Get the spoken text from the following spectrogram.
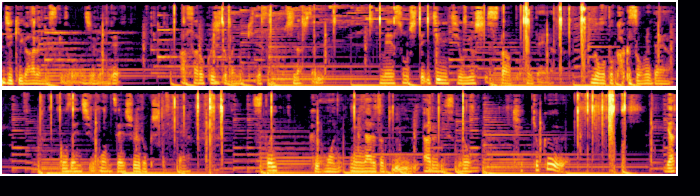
時期があるんですけど、自分で。朝6時とかに起きて散歩しだしたり。瞑想して一日をよし、スタートみたいな。ノート書くぞみたいな。午前中音声収録してみたいな。ストイックもになるときあるんですけど、結局、やっ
